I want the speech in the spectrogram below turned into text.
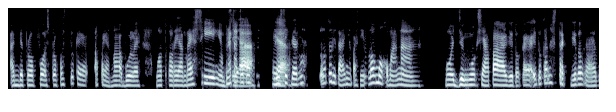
ada provos. Provos itu kayak apa ya nggak boleh motor yang racing yang berat yeah. berisik. Yeah. dan lo, lo tuh ditanya pasti lo mau ke mana? Mau jenguk siapa? gitu. Kayak itu kan strike gitu kan.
